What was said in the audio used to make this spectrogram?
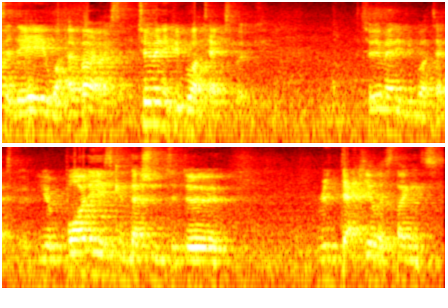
today, whatever. It's- Too many people are textbook. Too many people are textbook. Your body is conditioned to do ridiculous things.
